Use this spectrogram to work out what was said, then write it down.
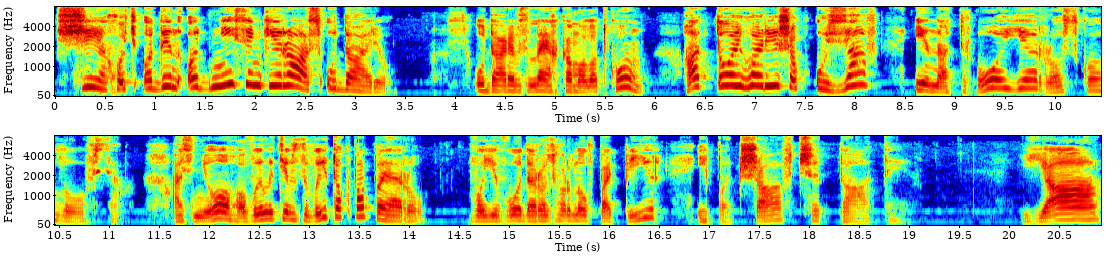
Ще хоч один однісінький раз ударю. Ударив злегка молотком, а той горішок узяв і на троє розколовся, а з нього вилетів звиток паперу. Воєвода розгорнув папір і почав читати. Я,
